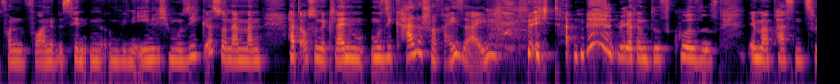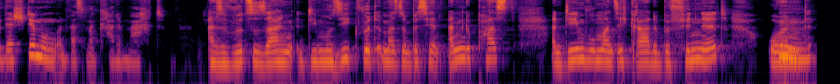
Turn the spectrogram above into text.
von vorne bis hinten irgendwie eine ähnliche Musik ist, sondern man hat auch so eine kleine musikalische Reise eigentlich dann während des Kurses, immer passend zu der Stimmung und was man gerade macht. Also würdest du sagen, die Musik wird immer so ein bisschen angepasst an dem, wo man sich gerade befindet und mhm.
